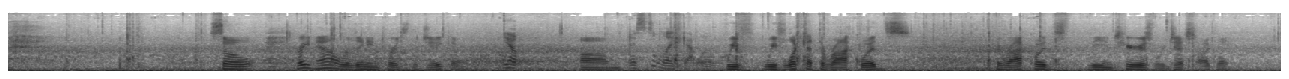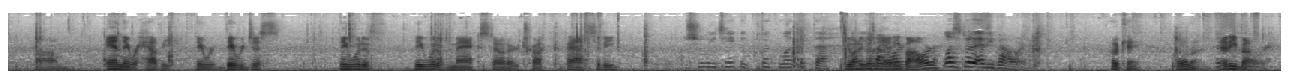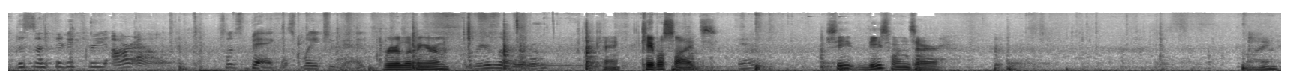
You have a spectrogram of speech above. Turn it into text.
So right now we're leaning towards the Jayco. Yep. Um, I still like that one. we've we've looked at the Rockwoods. The Rockwoods, the interiors were just ugly, um, and they were heavy. They were they were just they would have they would have maxed out our truck capacity. Should we take a quick look at the? Do you want to go to the Eddie Bauer? Let's go to Eddie Bauer. Okay, hold on. Eddie Bauer, This is a 33 RL, so it's big. It's way too big. rear living room. Rear living room. Okay, cable slides. See, these ones are fine.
